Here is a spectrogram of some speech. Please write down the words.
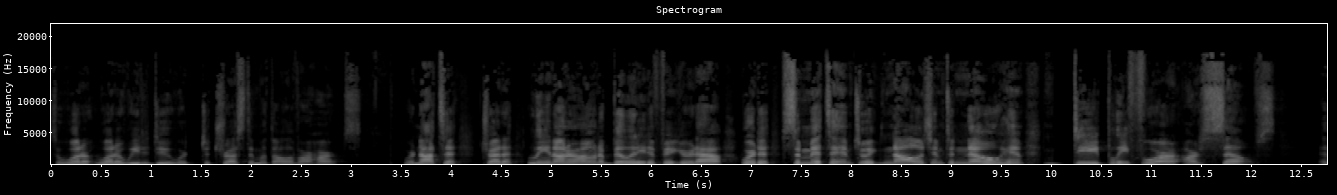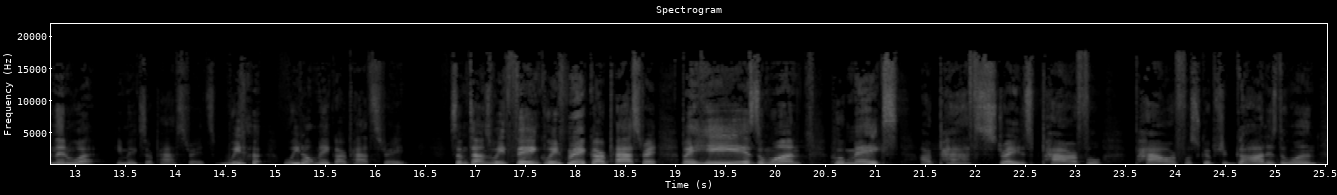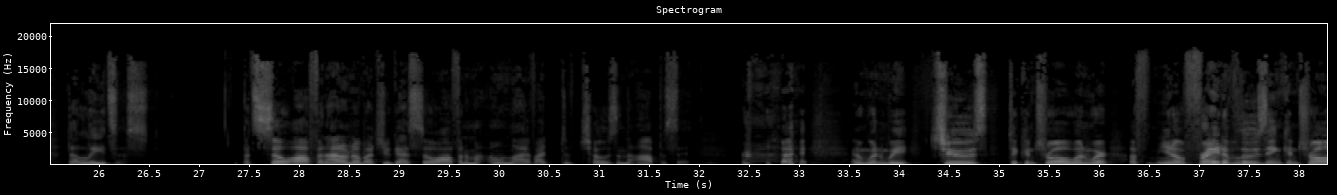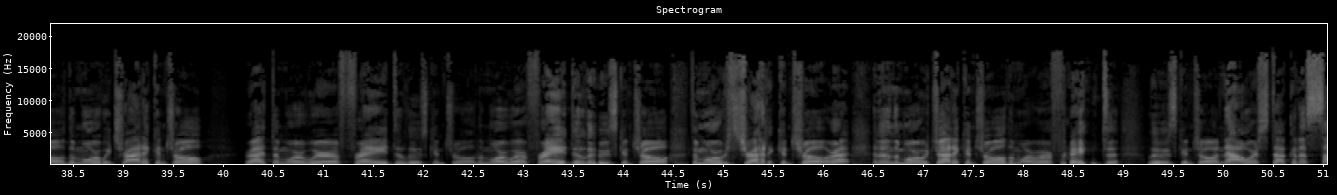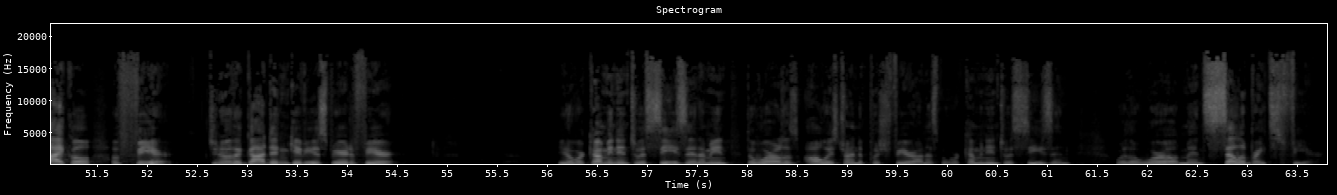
So, what are, what are we to do? We're to trust Him with all of our hearts. We're not to try to lean on our own ability to figure it out. We're to submit to Him, to acknowledge Him, to know Him deeply for ourselves. And then what? He makes our path straight. We don't, we don't make our path straight. Sometimes we think we make our path straight, but He is the one who makes our path straight. It's powerful, powerful scripture. God is the one that leads us. But so often, I don't know about you guys, so often in my own life, I've chosen the opposite. Right? And when we choose to control, when we're you know, afraid of losing control, the more we try to control, right? The more we're afraid to lose control. The more we're afraid to lose control, the more we try to control, right? And then the more we try to control, the more we're afraid to lose control. And now we're stuck in a cycle of fear. Do you know that God didn't give you a spirit of fear? You know, we're coming into a season. I mean, the world is always trying to push fear on us, but we're coming into a season where the world, man, celebrates fear.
